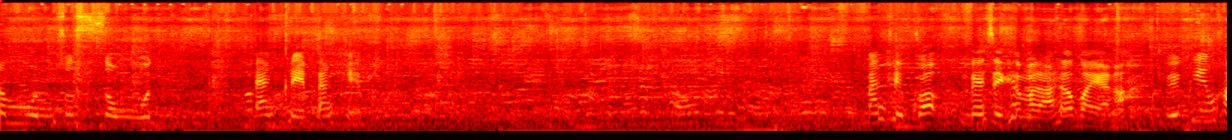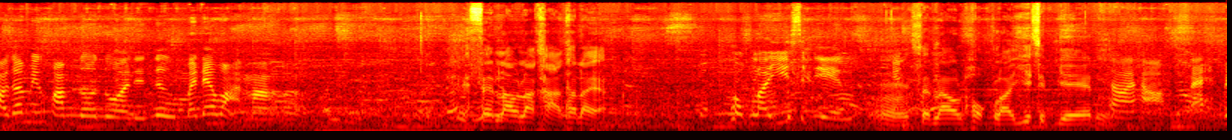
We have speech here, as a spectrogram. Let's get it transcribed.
ละมุนสุดๆ แป้งเครปแป้งเครปแป้งเครปก็เบสิกธรรมดาทั่วไปอะนะวิปครีมเขาจะมีความนัวๆนิดนึงไม่ได้หวานมากเซตเราราคาเท่าไหร่อะ620 เยนอืมเซตเรา620 เยน ใช่ค่ะไปไป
